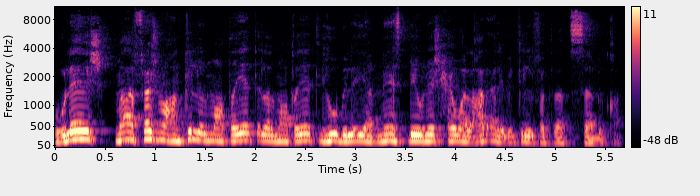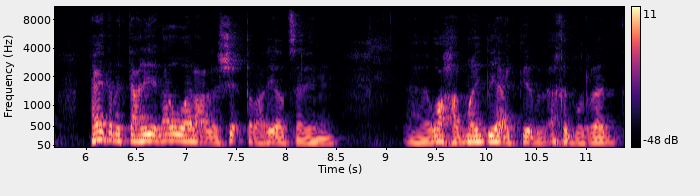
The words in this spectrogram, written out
وليش ما افرجنا عن كل المعطيات إلا المعطيات اللي هو بلاقيها مناسبه وليش حول العرقله بكل الفترات السابقة؟ هذا بالتعليق الأول على الشق تبع رياض سلامه آه واحد ما يضيع كثير بالأخذ والرد.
